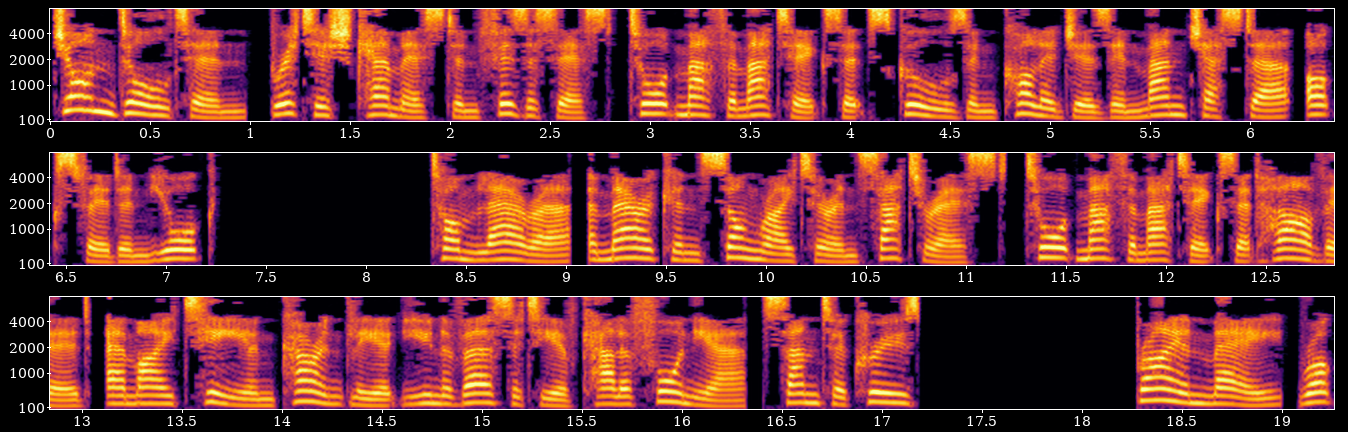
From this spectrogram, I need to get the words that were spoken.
John Dalton, British chemist and physicist, taught mathematics at schools and colleges in Manchester, Oxford and York. Tom Lehrer, American songwriter and satirist, taught mathematics at Harvard, MIT and currently at University of California, Santa Cruz. Brian May, rock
